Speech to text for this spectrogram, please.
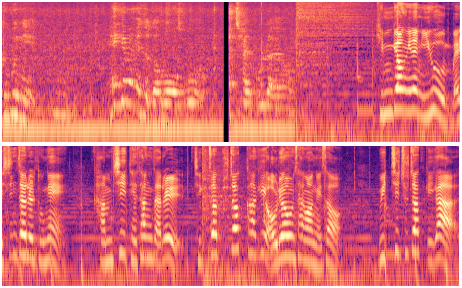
그분이 해경에서 넘어오고 잘 몰라요. 김경희는 이후 메신저를 통해 감시 대상자를 직접 추적하기 어려운 상황에서 위치 추적기가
